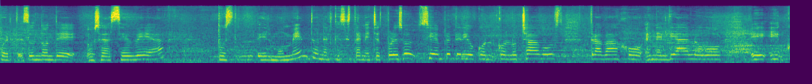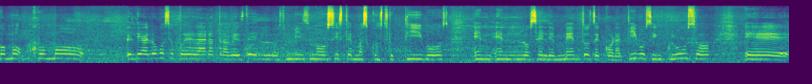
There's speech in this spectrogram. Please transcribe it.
Fuertes, en donde, o sea, se vea pues el momento en el que se están hechas. Por eso siempre te digo, con, los chavos trabajo en el diálogo, eh, en cómo, cómo el diálogo se puede dar a través de los mismos sistemas constructivos, en, los elementos decorativos incluso. Eh,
